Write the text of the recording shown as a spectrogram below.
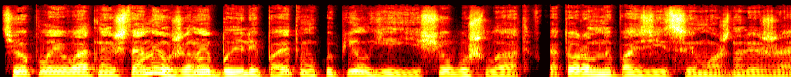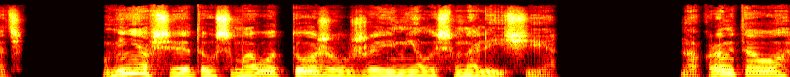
Теплые ватные штаны у жены были, поэтому купил ей еще бушлат, в котором на позиции можно лежать. У меня все это у самого тоже уже имелось в наличии. Но, кроме того,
